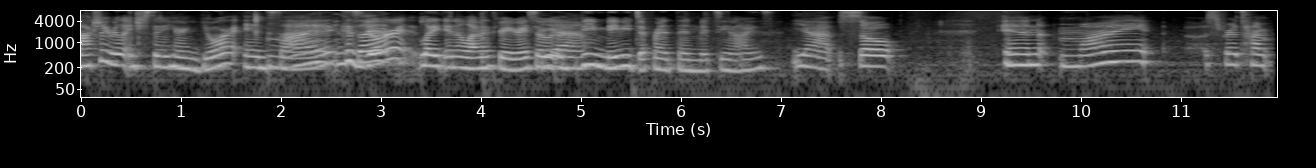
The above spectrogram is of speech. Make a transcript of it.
I'm actually really interested in hearing your insight because you're like in 11th grade, right? So Yeah. it'd be maybe different than Mitzi and I's. Yeah. So in my spare time,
